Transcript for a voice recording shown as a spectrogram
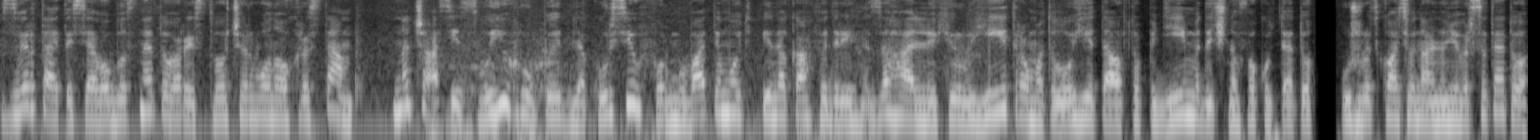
звертайтеся в обласне товариство Червоного Христа. На часі свої групи для курсів формуватимуть і на кафедрі загальної хірургії, травматології та ортопедії медичного факультету Ужгородського національного університету.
